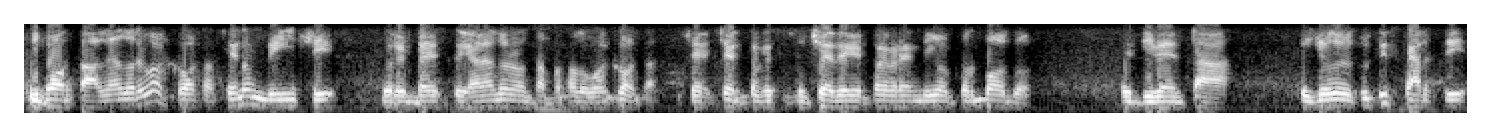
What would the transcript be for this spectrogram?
ti porta all'allenatore qualcosa, se non vinci dovrebbe essere che l'allenatore non ti ha portato qualcosa. Cioè, certo che se succede che poi prendi col colbodo e diventa il giocatore tutti scarsi,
